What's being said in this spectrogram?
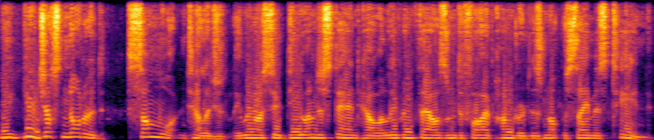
You, you just nodded somewhat intelligently when I said, Do you understand how 11,000 to 500 is not the same as 10?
